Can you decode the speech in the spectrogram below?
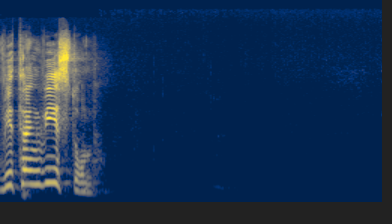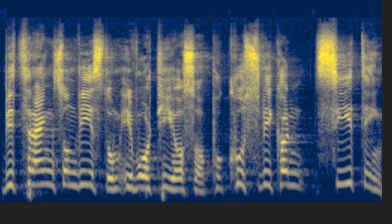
Vi trenger visdom. Vi trenger sånn visdom i vår tid også, på hvordan vi kan si ting.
